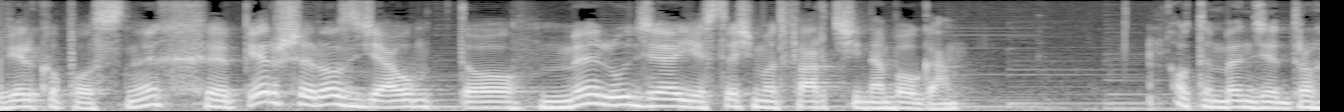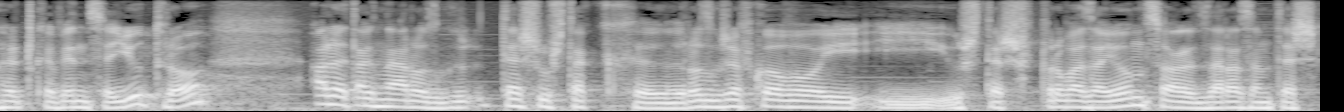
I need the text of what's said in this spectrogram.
wielkopostnych. Pierwszy rozdział to my ludzie jesteśmy otwarci na Boga. O tym będzie troszeczkę więcej jutro, ale tak na też już tak e, rozgrzewkowo i, i już też wprowadzająco, ale zarazem też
